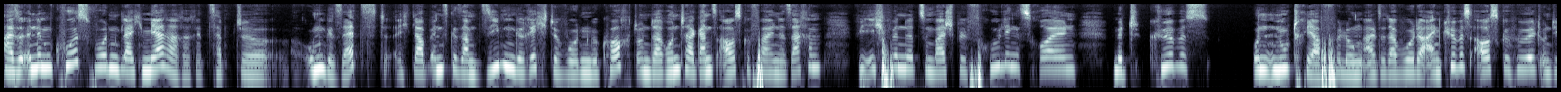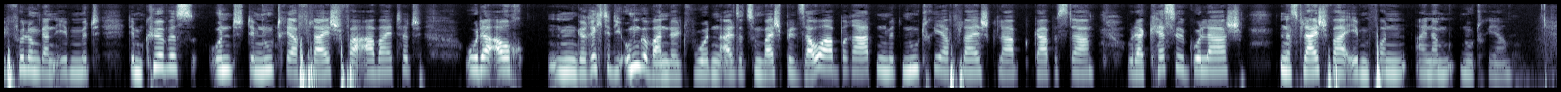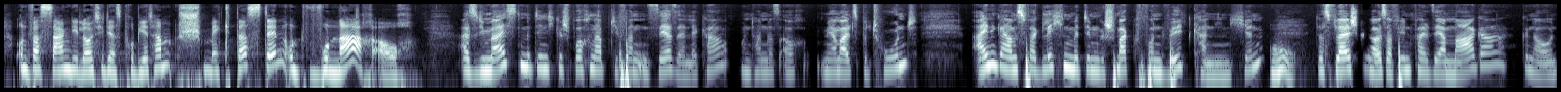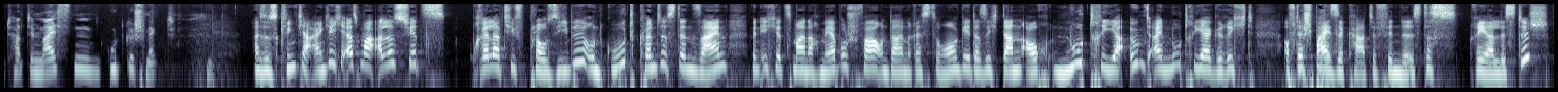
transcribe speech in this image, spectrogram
Also in dem Kurs wurden gleich mehrere Rezepte umgesetzt. Ich glaube, insgesamt sieben Gerichte wurden gekocht und darunter ganz ausgefallene Sachen, wie ich finde, zum Beispiel Frühlingsrollen mit Kürbis und Nutria-Füllung. Also da wurde ein Kürbis ausgehöhlt und die Füllung dann eben mit dem Kürbis und dem Nutria-Fleisch verarbeitet. Oder auch Gerichte, die umgewandelt wurden, also zum Beispiel Sauerbraten mit Nutria-Fleisch gab, gab es da oder Kesselgulasch. Und das Fleisch war eben von einer Nutria. Und was sagen die Leute, die das probiert haben? Schmeckt das denn und wonach auch? Also die meisten, mit denen ich gesprochen habe, die fanden es sehr, sehr lecker und haben das auch mehrmals betont. Einige haben es verglichen mit dem Geschmack von Wildkaninchen. Oh. Das Fleisch genau, ist auf jeden Fall sehr mager, genau, und hat den meisten gut geschmeckt. Also es klingt ja eigentlich erstmal alles jetzt relativ plausibel und gut. Könnte es denn sein, wenn ich jetzt mal nach Meerbusch fahre und da in ein Restaurant gehe, dass ich dann auch Nutria, irgendein Nutria-Gericht auf der Speisekarte finde? Ist das realistisch?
